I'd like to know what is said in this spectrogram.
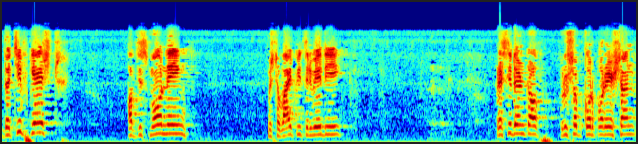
The chief guest of this morning, Mr. Y.P. Trivedi, President of Rushabh Corporation,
